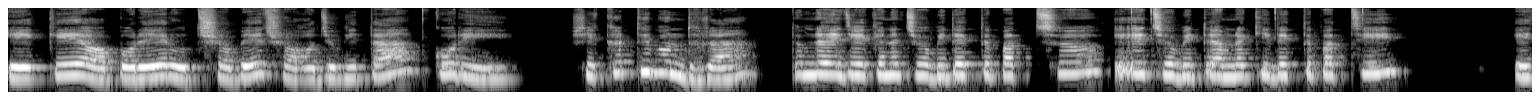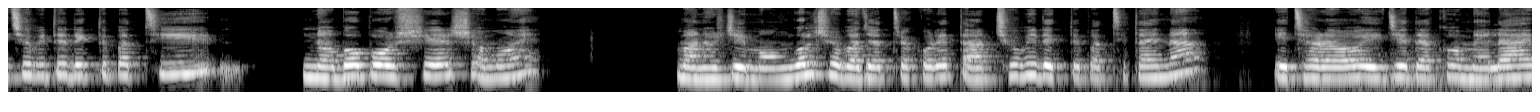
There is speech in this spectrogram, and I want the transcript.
একে অপরের উৎসবে সহযোগিতা করি। শিক্ষার্থী বন্ধুরা, তোমরা এই যে এখানে ছবি দেখতে পাচ্ছ, এই ছবিতে আমরা কি দেখতে পাচ্ছি? এই ছবিতে দেখতে পাচ্ছি নববর্ষের সময় মানুষ যে মঙ্গল শোভাযাত্রা করে তার ছবি দেখতে পাচ্ছি, তাই না? এছাড়াও এই যে দেখো মেলায়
